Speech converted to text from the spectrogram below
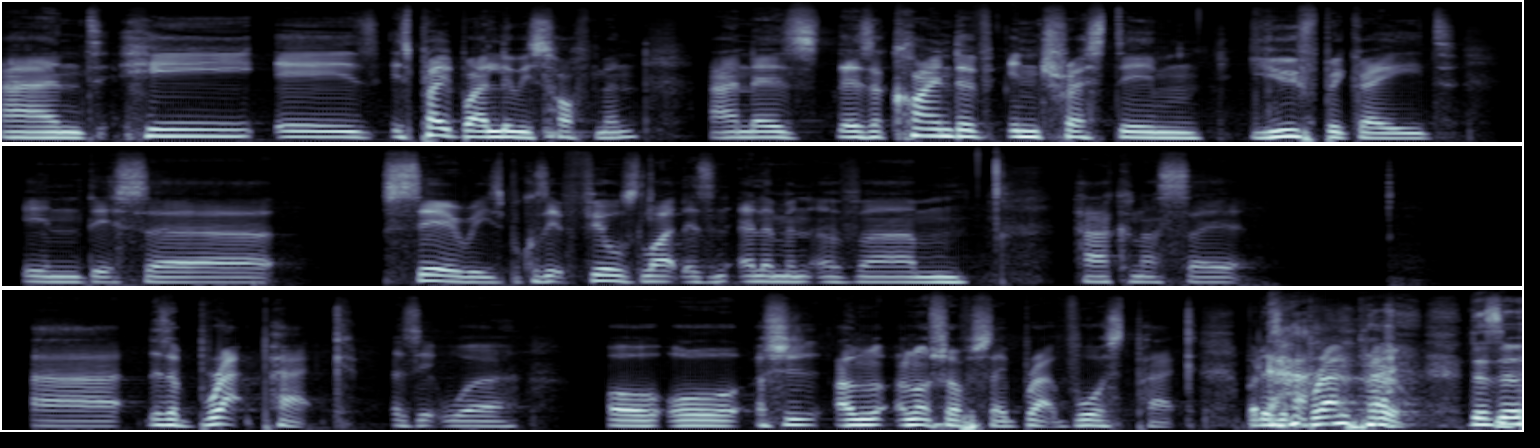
and he is is played by Louis Hofmann and there's there's a kind of interesting youth brigade in this uh, series because it feels like there's an element of um, how can I say it? Uh, there's a brat pack, as it were, or or I should I'm, I'm not sure if I should say brat Wurst pack, but there's a brat pack. There's a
